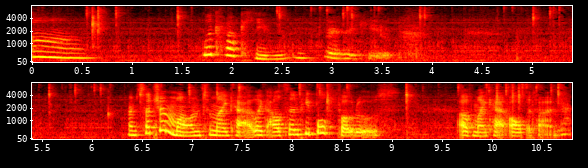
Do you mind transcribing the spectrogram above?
Oh, look how cute. Very cute. I'm such a mom to my cat. Like, I'll send people photos of my cat all the time. Yeah,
